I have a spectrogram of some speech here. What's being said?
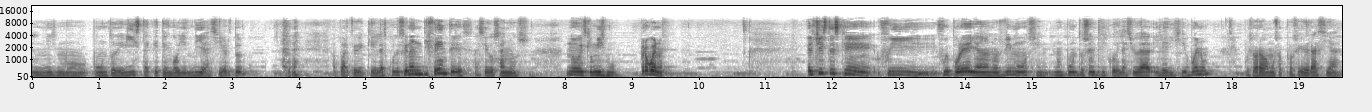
el mismo punto de vista que tengo hoy en día, ¿cierto? Aparte de que las cosas eran diferentes hace dos años, no es lo mismo. Pero bueno, el chiste es que fui, fui por ella, nos vimos en un punto céntrico de la ciudad y le dije, bueno, pues ahora vamos a proceder hacia,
